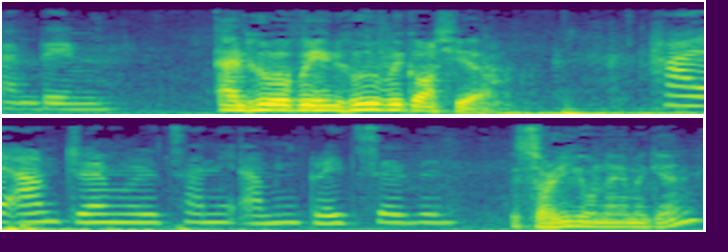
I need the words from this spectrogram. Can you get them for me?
And then And who have we, who have we got here? Hi, I'm Joy Muritani. I'm in grade seven. Sorry, your name again?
